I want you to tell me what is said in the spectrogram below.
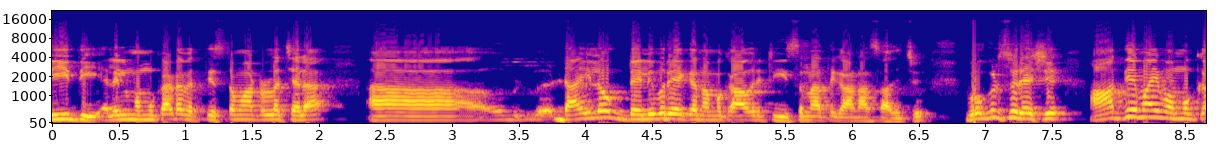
രീതി അല്ലെങ്കിൽ മമ്മൂക്കയുടെ വ്യത്യസ്തമായിട്ടുള്ള ചില ഡയലോഗ് ഡെലിവറി ഒക്കെ നമുക്ക് ആ ഒരു ടീസറിനകത്ത് കാണാൻ സാധിച്ചു. ഗോകുൽ സുരേഷ് ആദ്യമായി മമ്മുക്ക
